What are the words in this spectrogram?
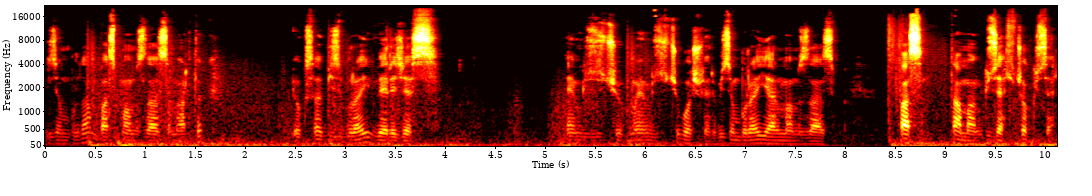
Bizim buradan basmamız lazım artık. Yoksa biz burayı vereceğiz. M103'ü, M103'ü boş ver. Bizim burayı yarmamız lazım. Basın. Tamam güzel. Çok güzel.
